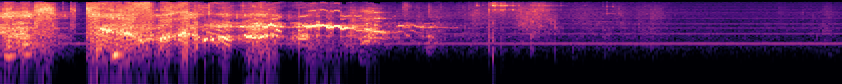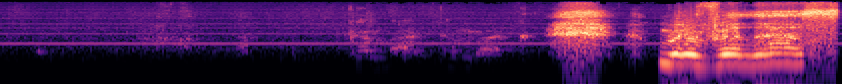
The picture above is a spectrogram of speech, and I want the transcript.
Yes, Come back, come back. My has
